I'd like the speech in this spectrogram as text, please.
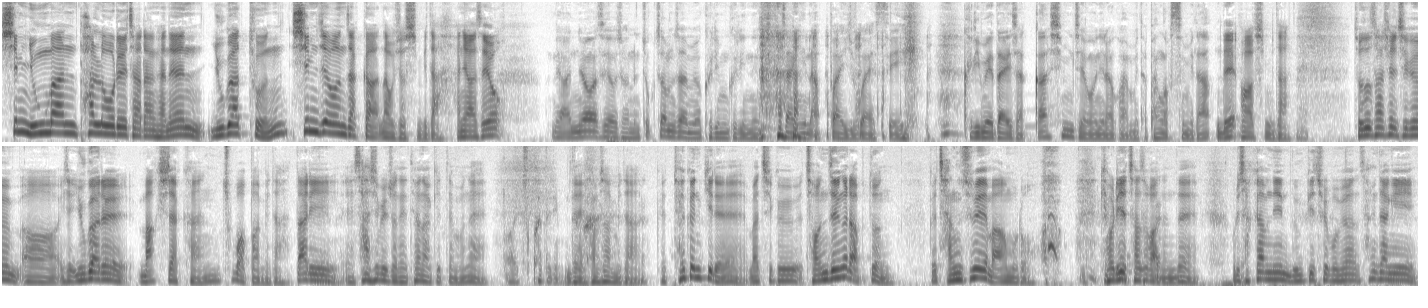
16만 팔로워를 자랑하는 육아툰 심재원 작가 나오셨습니다. 안녕하세요. 네, 안녕하세요. 저는 쪽잠자며 그림 그리는 직장인 아빠의 육아 에세이 그림에다의 작가 심재원이라고 합니다. 반갑습니다. 네, 반갑습니다. 네. 저도 사실 지금 어 이제 육아를 막 시작한 초보 아빠입니다. 딸이 네. 40일 전에 태어났기 때문에 어, 축하드립니다. 네, 감사합니다. 그 퇴근길에 마치 그 전쟁을 앞둔 그 장수의 마음으로 결의에 차서 갔는데 우리 작가님 눈빛을 보면 상당히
